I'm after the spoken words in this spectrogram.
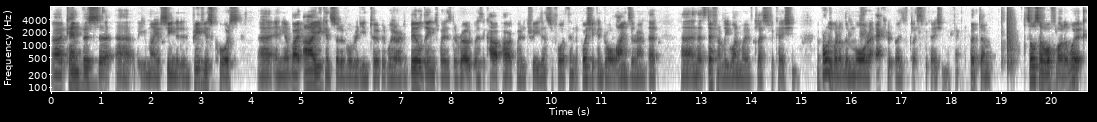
uh, campus. Uh, uh, you might have seen it in previous course uh, and you know, by eye you can sort of already interpret where are the buildings, where's the road, where's the car park, where are the trees and so forth and of course you can draw lines around that and that's definitely one way of classification probably one of the more accurate ways of classification, in fact. But um, it's also an awful lot of work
